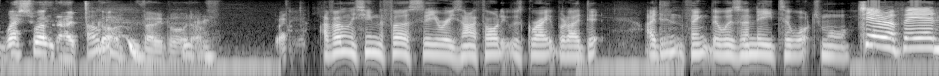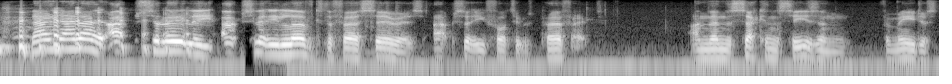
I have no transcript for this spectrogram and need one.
Westworld, I Okay. got very bored of. I've only seen the first series and I thought it was great, but I did. I didn't think there was a need to watch more. Cheer up, Ian. No, no, no. Absolutely, absolutely loved the first series. Absolutely thought it was perfect. And then the second season, for me, just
